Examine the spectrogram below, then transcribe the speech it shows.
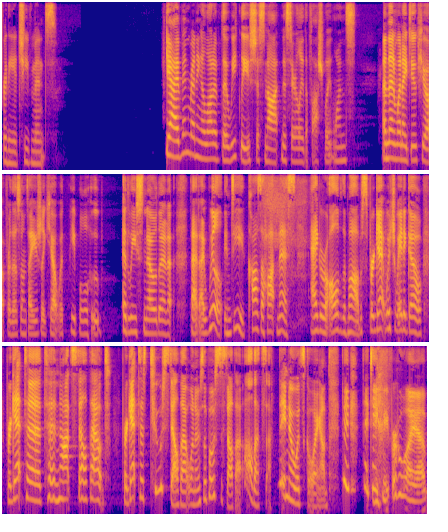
for the achievements. Yeah, I've been running a lot of the weeklies, just not necessarily the Flashpoint ones. And then when I do queue up for those ones, I usually queue up with people who at least know that that I will indeed cause a hot mess, aggro all of the mobs, forget which way to go, forget to to not stealth out, forget to to stealth out when I'm supposed to stealth out, all that stuff. They know what's going on. They they take me for who I am.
